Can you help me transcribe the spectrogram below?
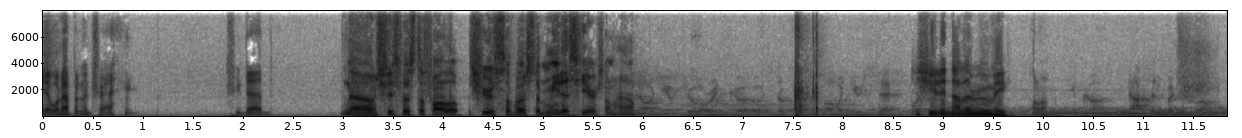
Yeah, what happened to Chang? She dead? No, she's supposed to follow. She was supposed to meet us here somehow. know you two are in cahoots the first moment you set foot. Shoot another movie. Hold on. You caused nothing but trouble.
